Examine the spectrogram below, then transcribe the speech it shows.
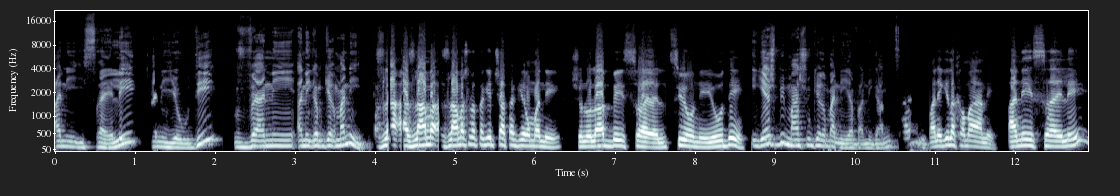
אני ישראלי, אני יהודי, ואני אני גם גרמני. אז, אז, למה, אז למה שלא תגיד שאתה גרמני, שנולד בישראל, ציוני, יהודי? יש בי משהו גרמני, אבל אני גם ישראלי. ואני אגיד לך מה אני. אני ישראלי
